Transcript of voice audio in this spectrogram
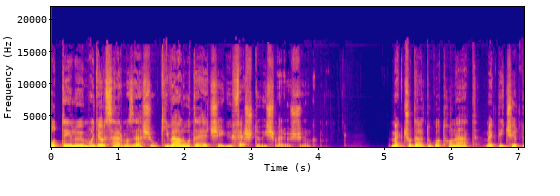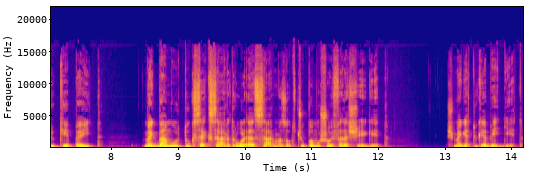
ott élő magyar származású, kiváló tehetségű festő ismerősünk. Megcsodáltuk otthonát, megdicsértük képeit, megbámultuk szexárdról elszármazott csupamosoly feleségét, és megettük ebédjét.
